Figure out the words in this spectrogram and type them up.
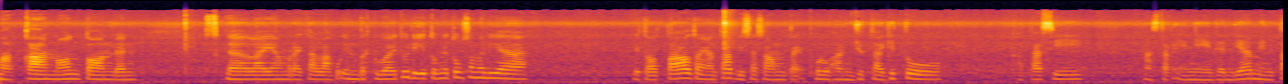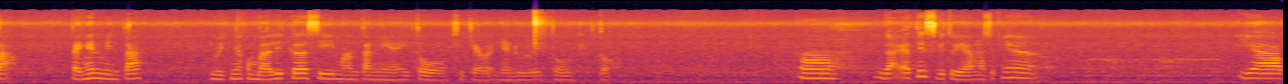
makan nonton dan segala yang mereka lakuin berdua itu dihitung-hitung sama dia. Di total ternyata bisa sampai puluhan juta gitu kata si master ini. Dan dia minta pengen minta duitnya kembali ke si mantannya itu si ceweknya dulu itu gitu. Eh, nggak uh, etis gitu ya maksudnya ya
